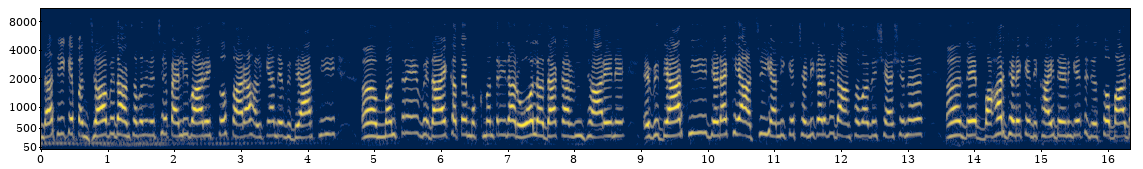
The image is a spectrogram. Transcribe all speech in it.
ਦੱਸਦੀ ਕਿ ਪੰਜਾਬ ਵਿਧਾਨ ਸਭਾ ਦੇ ਵਿੱਚ ਪਹਿਲੀ ਵਾਰ 117 ਹਲਕਿਆਂ ਦੇ ਵਿਦਿਆਰਥੀ ਮੰਤਰੀ, ਵਿਧਾਇਕ ਅਤੇ ਮੁੱਖ ਮੰਤਰੀ ਦਾ ਰੋਲ ਅਦਾ ਕਰਨ ਜਾ ਰਹੇ ਨੇ। ਇਹ ਵਿਦਿਆਰਥੀ ਜਿਹੜਾ ਕਿ ਅੱਜ ਯਾਨੀ ਕਿ ਚੰਡੀਗੜ੍ਹ ਵਿਧਾਨ ਸਭਾ ਦੇ ਸੈਸ਼ਨ ਦੇ ਬਾਹਰ ਜਿਹੜੇ ਕਿ ਦਿਖਾਈ ਦੇਣਗੇ ਤੇ ਜਿਸ ਤੋਂ ਬਾਅਦ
